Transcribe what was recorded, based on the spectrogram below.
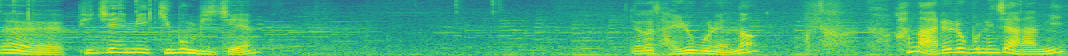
네 BGM이 기본 BGM 내가 다 일로 보냈나? 하나 아래로 보내지 않았니?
